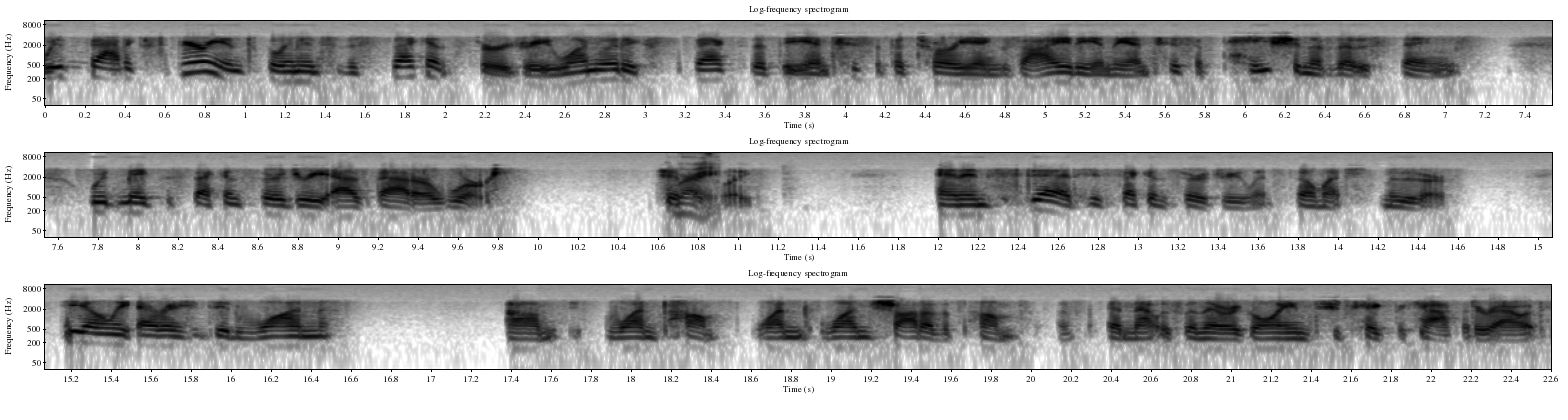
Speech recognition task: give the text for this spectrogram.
with that experience going into the second surgery, one would expect that the anticipatory anxiety and the anticipation of those things would make the second surgery as bad or worse, typically. Right. And instead, his second surgery went so much smoother. He only ever did one um, one pump, one one shot of the pump, and that was when they were going to take the catheter out.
